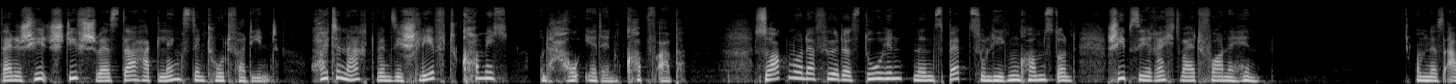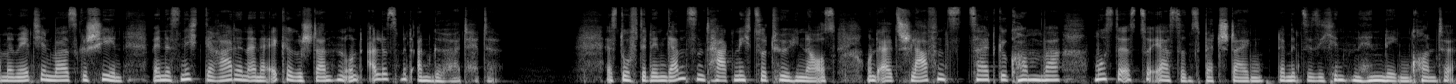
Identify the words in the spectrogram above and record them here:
Deine Stiefschwester hat längst den Tod verdient. Heute Nacht, wenn sie schläft, komm ich und hau ihr den Kopf ab. Sorg nur dafür, dass du hinten ins Bett zu liegen kommst und schieb sie recht weit vorne hin. Um das arme Mädchen war es geschehen, wenn es nicht gerade in einer Ecke gestanden und alles mit angehört hätte. Es durfte den ganzen Tag nicht zur Tür hinaus, und als Schlafenszeit gekommen war, musste es zuerst ins Bett steigen, damit sie sich hinten hinlegen konnte.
